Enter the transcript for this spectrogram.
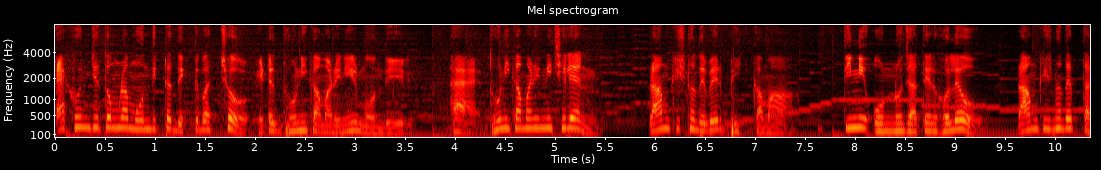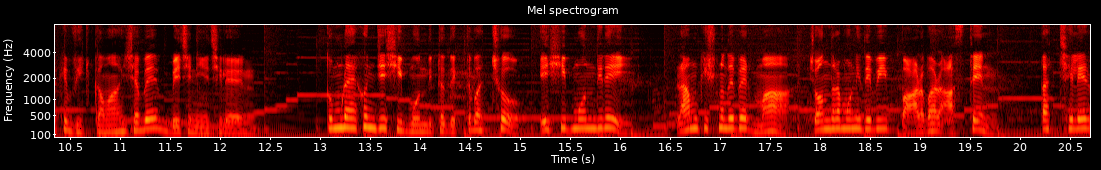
এখন যে তোমরা মন্দিরটা দেখতে পাচ্ছ, এটা ধনী কামারিনীর মন্দির। হ্যাঁ ধনী কামারিনী ছিলেন রামকৃষ্ণদেবের ভিক্ষামা তিনি অন্য জাতের হলেও রামকৃষ্ণদেব তাকে ভিক্ষামা হিসেবে বেছে নিয়েছিলেন। তোমরা এখন যে শিব মন্দিরটা দেখতে পাচ্ছ, এই শিব মন্দিরেই রামকৃষ্ণদেবের মা চন্দ্রামণি দেবী বারবার আসতেন, তার ছেলের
